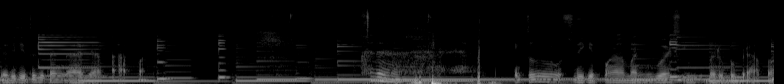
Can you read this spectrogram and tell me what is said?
Dari situ kita nggak ada apa-apa. Itu sedikit pengalaman gue sih baru beberapa.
